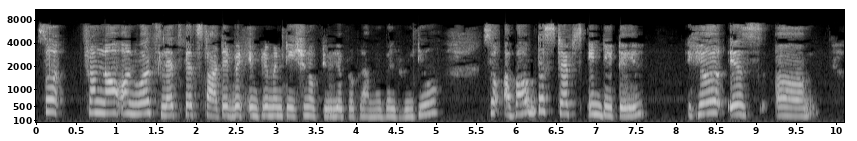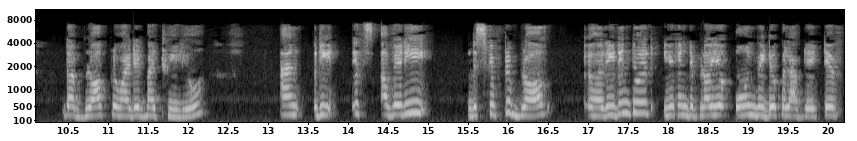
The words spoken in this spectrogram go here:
So from now onwards, let's get started with implementation of Twilio programmable video. So about the steps in detail, here is um, the blog provided by Twilio and it's a very descriptive blog. Uh, reading to it, you can deploy your own video collaborative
